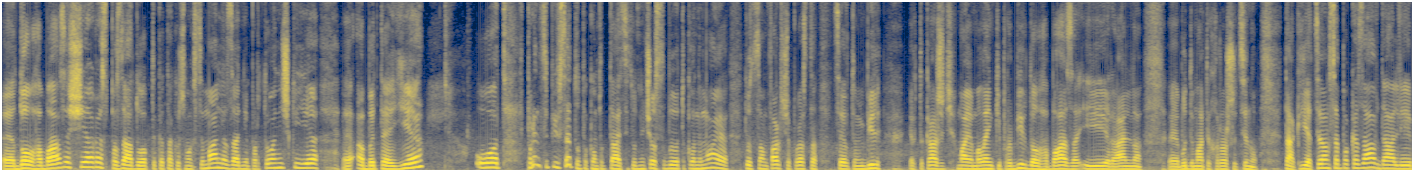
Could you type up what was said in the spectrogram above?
Е, довга база ще раз, позаду оптика також максимальна, задні партонічки є, е, АБТ є. От, в принципі, все тут по комплектації. Тут нічого особливого такого немає. Тут сам факт, що просто цей автомобіль, як то кажуть, має маленький пробіг, довга база і реально е, буде мати хорошу ціну. Так, є, це вам все показав. Далі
